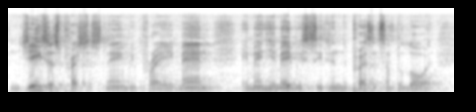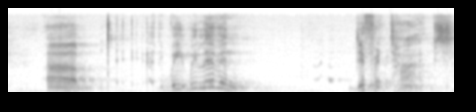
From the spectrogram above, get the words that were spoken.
In Jesus' precious name we pray. Amen. Amen. You may be seated in the presence of the Lord. Um, we, we live in different times.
